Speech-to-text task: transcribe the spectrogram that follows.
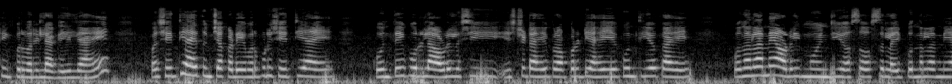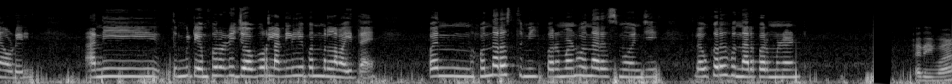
टेम्परवरी लागलेले आहे. पण शेती आहे तुमच्याकडे भरपूर शेती आहे. कोणत्याही पोरीला आवडेल अशी इस्टेट आहे प्रॉपर्टी आहे कोणती एक आहे. कोणाला नाही आवडेल म्हणजे असं असं लाईफ कोणाला नाही आवडेल. आणि तुम्ही टेंपररी जॉबवर लागले हे पण मला माहीत आहे. पण होणारच तुम्ही परमनंट होणारच मोहनजी लवकरच होणार परमनंट. अरे वा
